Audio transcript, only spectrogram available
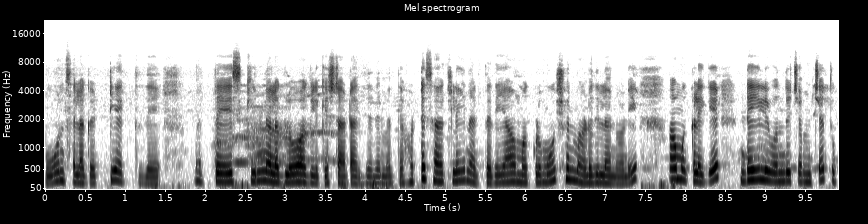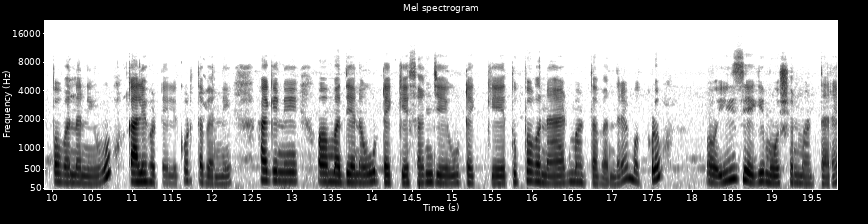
ಬೋನ್ಸ್ ಎಲ್ಲ ಗಟ್ಟಿ ಆಗ್ತದೆ ಮತ್ತು ಸ್ಕಿನ್ ಎಲ್ಲ ಗ್ಲೋ ಆಗಲಿಕ್ಕೆ ಸ್ಟಾರ್ಟ್ ಆಗ್ತದೆ. ಮತ್ತು ಹೊಟ್ಟೆ ಸಹ ಕ್ಲೀನ್ ಆಗ್ತದೆ. ಯಾವ ಮಕ್ಕಳು ಮೋಷನ್ ಮಾಡೋದಿಲ್ಲ ನೋಡಿ, ಆ ಮಕ್ಕಳಿಗೆ ಡೈಲಿ ಒಂದು ಚಮಚ ತುಪ್ಪವನ್ನು ನೀವು ಖಾಲಿ ಹೊಟ್ಟೆಯಲ್ಲಿ ಕೊಡ್ತಾ ಬನ್ನಿ. ಹಾಗೆಯೇ ಮಧ್ಯಾಹ್ನ ಊಟಕ್ಕೆ, ಸಂಜೆ ಊಟಕ್ಕೆ ತುಪ್ಪವನ್ನು ಆ್ಯಡ್ ಮಾಡ್ತಾ ಬಂದರೆ ಮಕ್ಕಳು ಈಸಿಯಾಗಿ ಮೋಷನ್ ಮಾಡ್ತಾರೆ.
